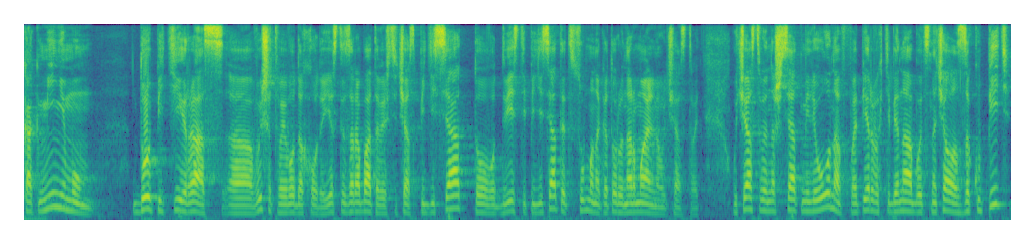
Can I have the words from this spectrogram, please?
как минимум до 5 раз э, выше твоего дохода. Если ты зарабатываешь сейчас 50, то вот 250 это сумма, на которую нормально участвовать. Участвуя на 60 миллионов, во-первых, тебе надо будет сначала закупить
